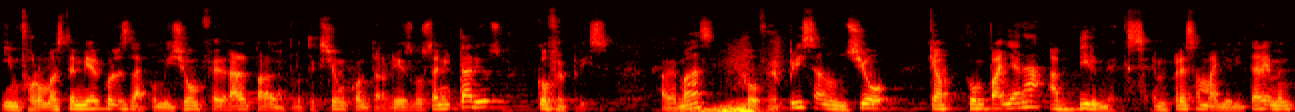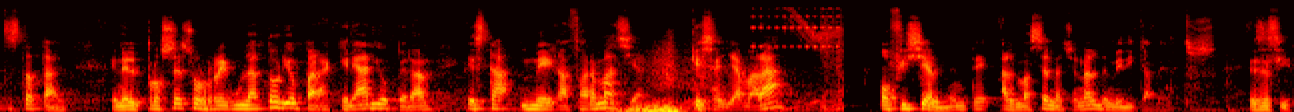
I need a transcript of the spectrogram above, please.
informó este miércoles la Comisión Federal para la Protección contra Riesgos Sanitarios, COFEPRIS. Además, COFEPRIS anunció que acompañará a Birmex, empresa mayoritariamente estatal, en el proceso regulatorio para crear y operar esta megafarmacia que se llamará oficialmente Almacén Nacional de Medicamentos. Es decir,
